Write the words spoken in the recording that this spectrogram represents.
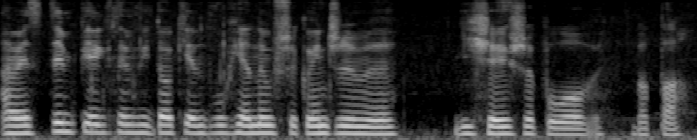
A więc tym pięknym widokiem dwóch Januszy kończymy dzisiejsze połowy. Pa, pa.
